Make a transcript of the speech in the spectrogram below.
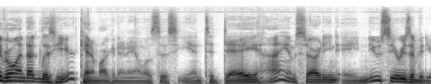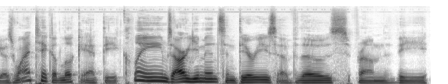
everyone, Douglas here, Canon Market Analysis, and today I am starting a new series of videos where I take a look at the claims, arguments, and theories of those from the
